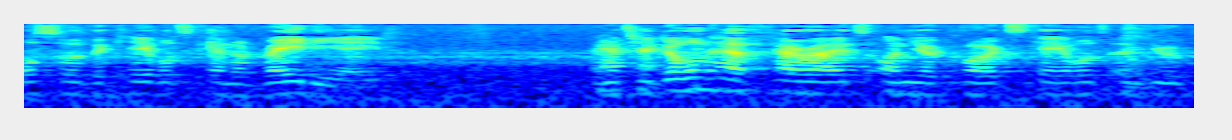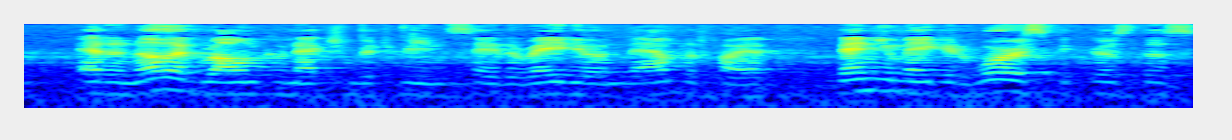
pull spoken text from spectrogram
also the cables cannot radiate. And okay. if you don't have ferrites on your coax cables and you add another ground connection between, say, the radio and the amplifier, then you make it worse because this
